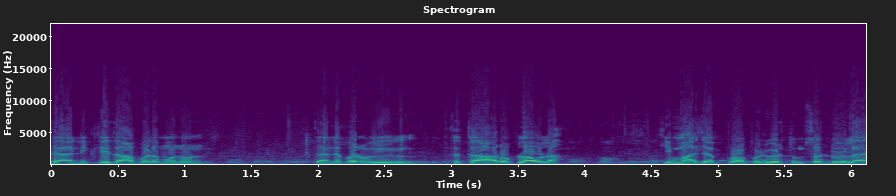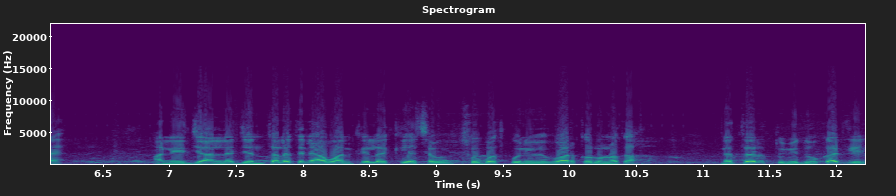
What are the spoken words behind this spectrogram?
ते अनिकेत आबळ म्हणून त्याने पण वि- त्याचा आरोप लावला की माझ्या प्रॉपर्टीवर तुमचा डोला आहे. आणि जालना जनताला त्याने आवाहन केलं की याच्या सोबत कोणी व्यवहार करू नका नंतर तुम्ही धोक्यात येईल.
